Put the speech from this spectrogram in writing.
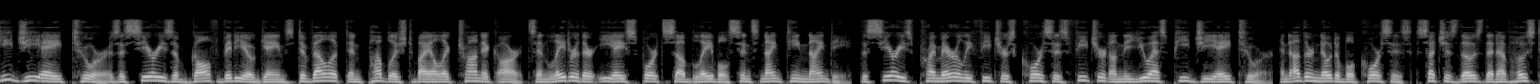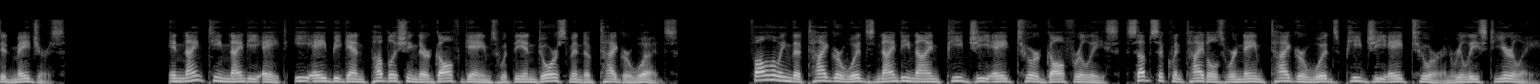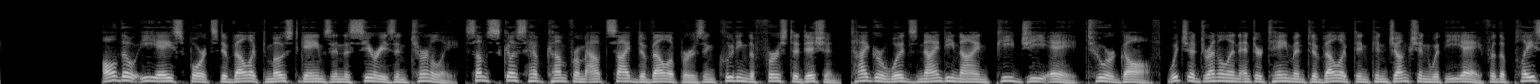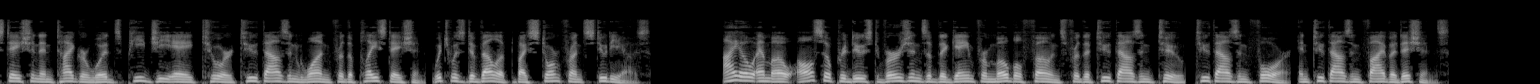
PGA Tour is a series of golf video games developed and published by Electronic Arts and later their EA Sports sub-label since 1990. The series primarily features courses featured on the US PGA Tour, and other notable courses such as those that have hosted majors. In 1998, EA began publishing their golf games with the endorsement of Tiger Woods. Following the Tiger Woods 99 PGA Tour golf release, subsequent titles were named Tiger Woods PGA Tour and released yearly. Although EA Sports developed most games in the series internally, some SKUs have come from outside developers including the first edition, Tiger Woods 99 PGA Tour Golf, which Adrenaline Entertainment developed in conjunction with EA for the PlayStation and Tiger Woods PGA Tour 2001 for the PlayStation, which was developed by Stormfront Studios. IOMO also produced versions of the game for mobile phones for the 2002, 2004, and 2005 editions.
